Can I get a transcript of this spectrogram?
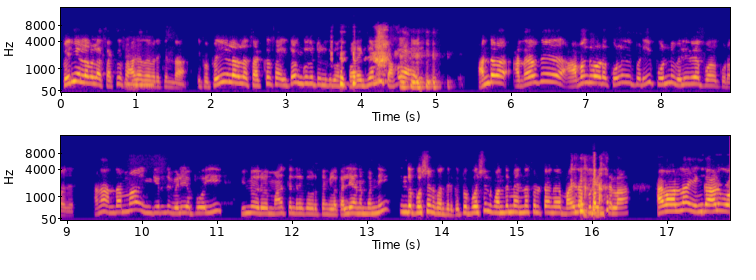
பெரிய லெவல்ல சக்சஸ் ஆகாத வரைக்கும் தான். இப்ப பெரிய லெவல்ல சக்சஸ் ஆகிட்டா உங்ககிட்ட இழுத்துக்குவாங்க ஃபார் எக்ஸாம்பிள் கமலஹாசன் அந்த அதாவது அவங்களோட கொள்கைப்படி பொண்ணு வெளியவே போகக்கூடாது. ஆனா அந்த அம்மா இங்க இருந்து வெளியே போய் இன்னொரு மாத்துல இருக்க ஒருத்தங்களை கல்யாணம் பண்ணி இந்த பொசிஷனுக்கு வந்திருக்கு. இப்ப பொசிஷனுக்கு வந்தமே என்ன சொல்லிட்டாங்க? மயிலாபுரியன்ஸ் எல்லாம் அவெல்லாம் எங்க ஆளுவோ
